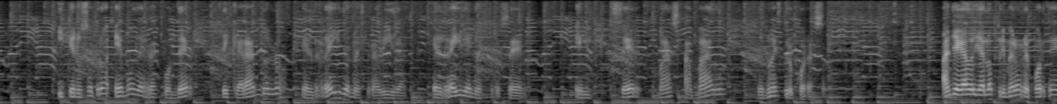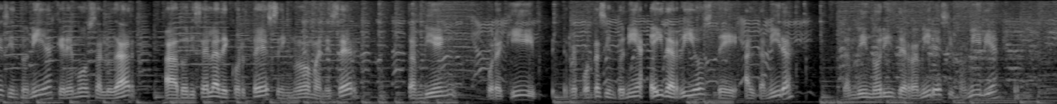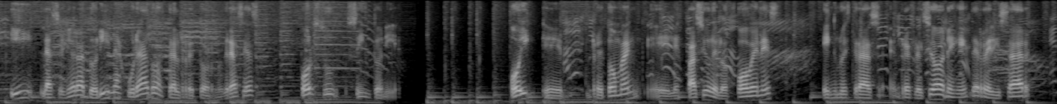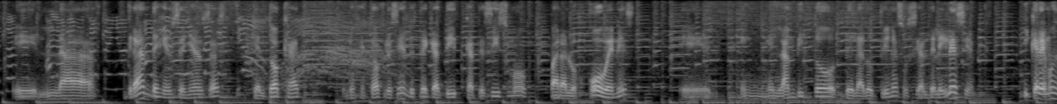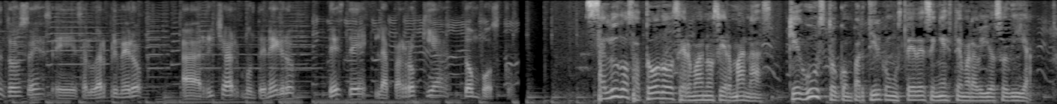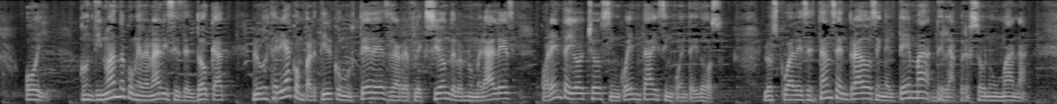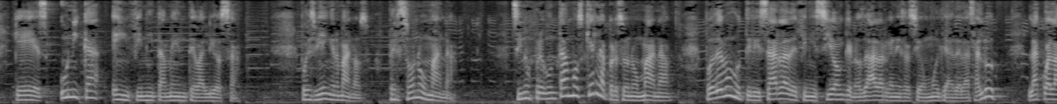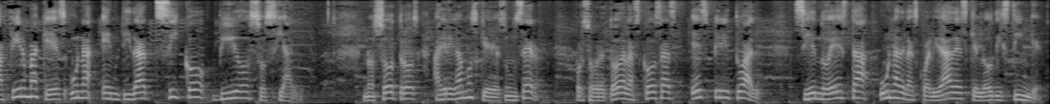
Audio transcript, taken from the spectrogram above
y que nosotros hemos de responder declarándolo el Rey de nuestra vida, el Rey de nuestro ser, el ser más amado de nuestro corazón. Han llegado ya los primeros reportes de sintonía. Queremos saludar a Dorisela de Cortés en Nuevo Amanecer. También por aquí reporta sintonía Eida Ríos de Altamira. También Noris de Ramírez y familia. Y la señora Dorila Jurado hasta el retorno. Gracias por su sintonía. Hoy eh, retoman el espacio de los jóvenes en nuestras reflexiones, en este revisar eh, las grandes enseñanzas que el DOCAT nos está ofreciendo, este catecismo para los jóvenes eh, en el ámbito de la doctrina social de la iglesia. Y queremos entonces eh, saludar primero a Richard Montenegro desde la parroquia Don Bosco. Saludos a todos hermanos y hermanas. Qué gusto compartir con ustedes en este maravilloso día. Hoy, continuando con el análisis del DOCAT, me gustaría compartir con ustedes la reflexión de los numerales 48, 50 y 52, los cuales están centrados en el tema de la persona humana, que es única e infinitamente valiosa. Pues bien, hermanos, persona humana si nos preguntamos qué es la persona humana, podemos utilizar la definición que nos da la Organización Mundial de la Salud, la cual afirma que es una entidad psico-biosocial. Nosotros agregamos que es un ser, por sobre todas las cosas, espiritual, siendo esta una de las cualidades que lo distingue.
